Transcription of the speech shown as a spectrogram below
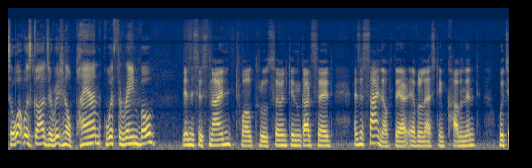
So, what was God's original plan with the rainbow? Genesis 9 12 through 17, God said, As a sign of their everlasting covenant, which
